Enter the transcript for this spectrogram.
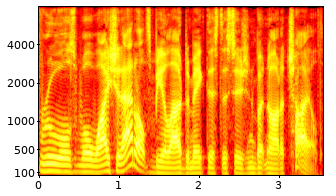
rules, well, why should adults be allowed to make this decision but not a child?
